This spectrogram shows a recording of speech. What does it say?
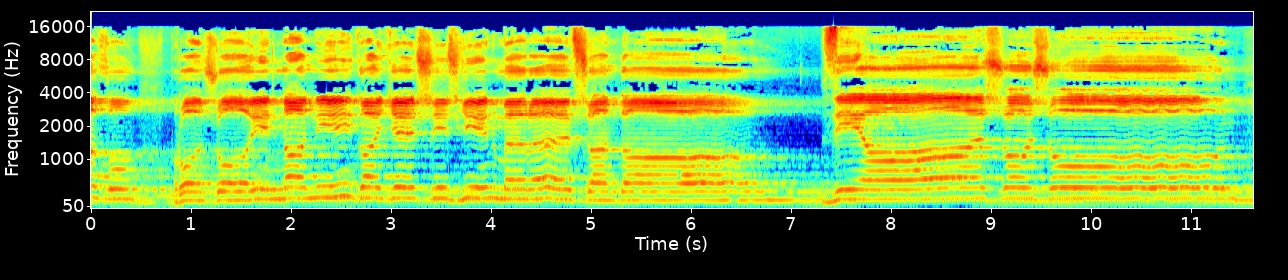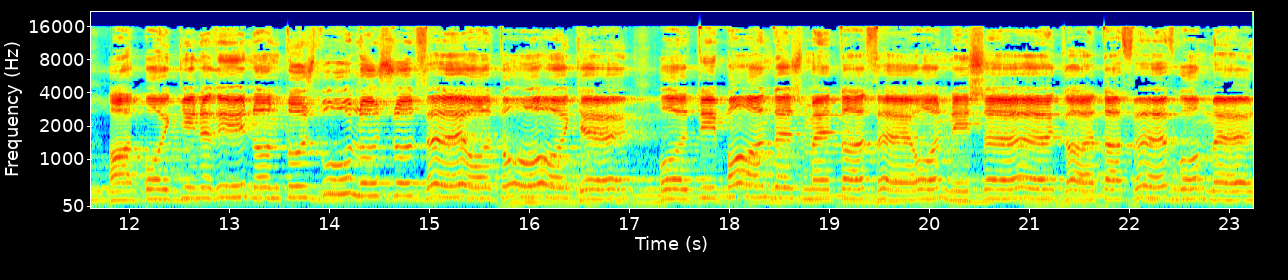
άδου προς ζωήν ανοίγαγες εις γην μερεύσαντα. Διάσωσον από κινδύνων τους δούλους σου Θεοτόκε, ότι πάντες τα Θεόνισε καταφεύγομεν,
